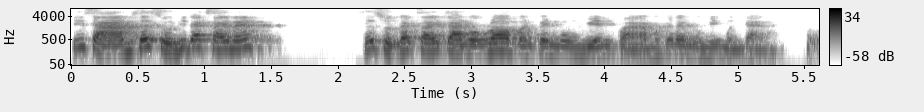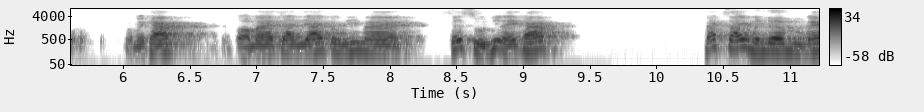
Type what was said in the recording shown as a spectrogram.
ที่สามเซตศูนย์ที่ backsight ไหม เซตศูนย์แบ็กไซด์จารย์วงรอบมันเป็นมุมเวียนขวา มันก็ได้มุมนี้เหมือนกันถูกไหมครับ ต่อมาอาจารย์ย้ายตรงนี้มาเซตศูนย์ที่ไหนครับแบ็กไซด์เหมือนเดิมถูกไหม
